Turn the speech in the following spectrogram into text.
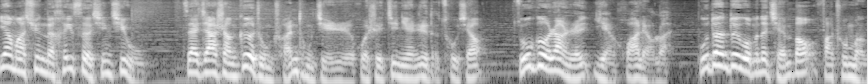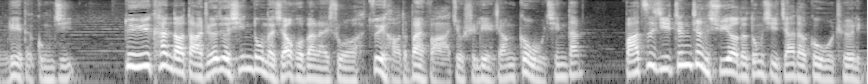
亚马逊的黑色星期五，再加上各种传统节日或是纪念日的促销，足够让人眼花缭乱，不断对我们的钱包发出猛烈的攻击。对于看到打折就心动的小伙伴来说，最好的办法就是列张购物清单，把自己真正需要的东西加到购物车里。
